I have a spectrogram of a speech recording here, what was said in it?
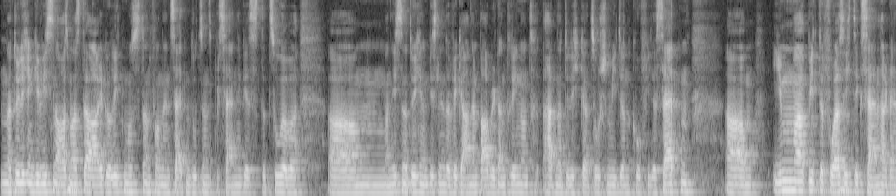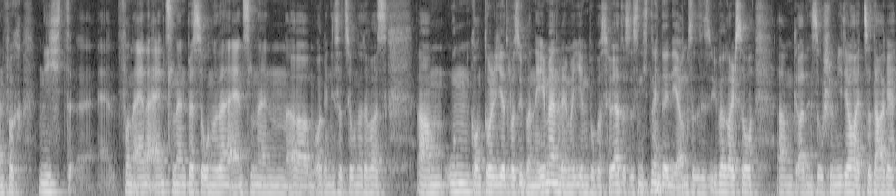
natürlich in gewissem Ausmaß der Algorithmus dann von den Seiten tut es einiges dazu, aber ähm, man ist natürlich ein bisschen in der veganen Bubble dann drin und hat natürlich gerade Social Media und Co. viele Seiten. Ähm, immer bitte vorsichtig sein, halt einfach nicht äh, von einer einzelnen Person oder einer einzelnen ähm, Organisation oder was ähm, unkontrolliert was übernehmen, wenn man irgendwo was hört. Das ist nicht nur in der Ernährung so, das ist überall so, ähm, gerade in Social Media heutzutage.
